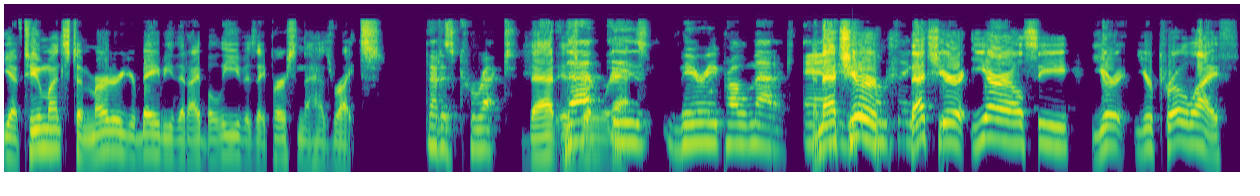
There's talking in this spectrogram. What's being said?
you have two months to murder your baby that I believe is a person that has rights. That is correct. That is That where we're at. is very problematic. and that's your something- that's your ERLC your your pro life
